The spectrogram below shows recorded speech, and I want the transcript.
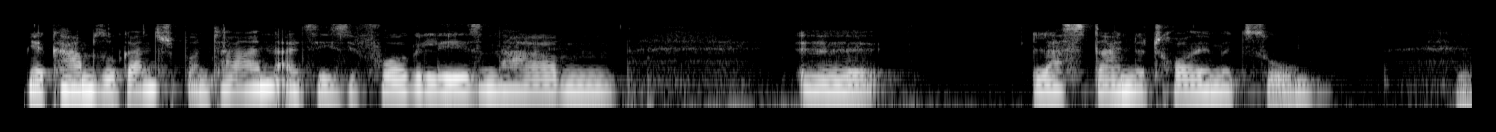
Mir kam so ganz spontan, als Sie sie vorgelesen haben, äh, lass deine Träume zu. Mhm.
